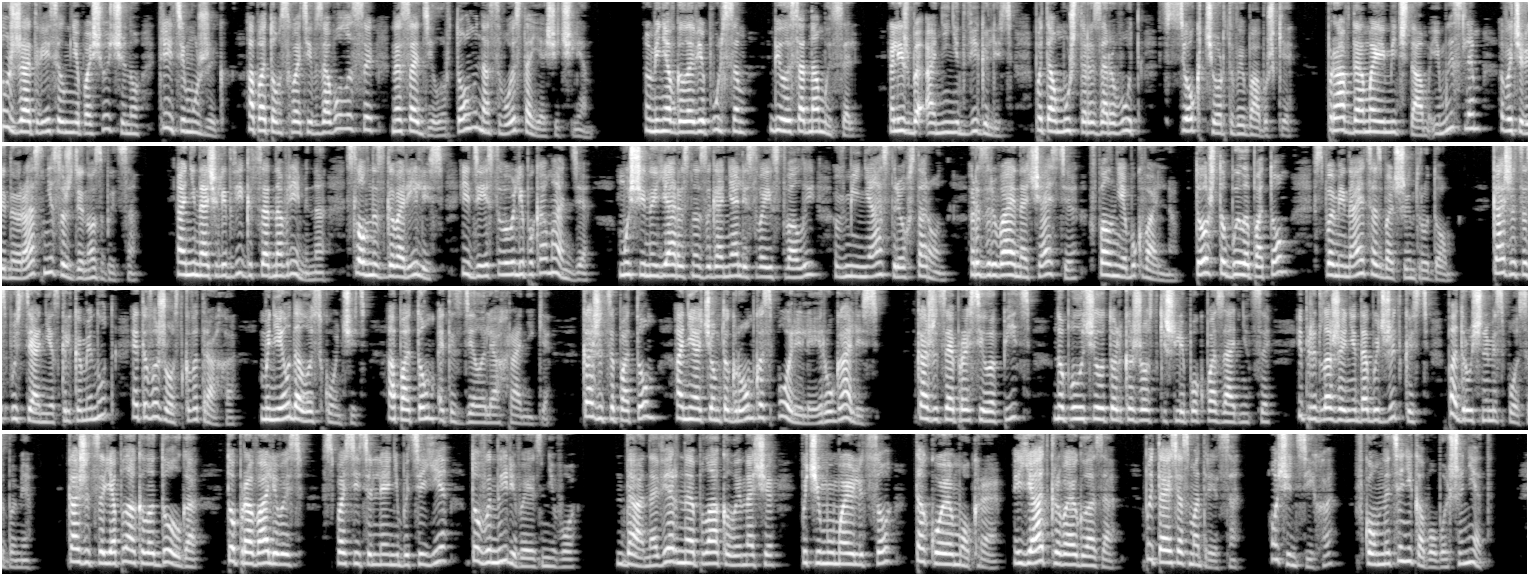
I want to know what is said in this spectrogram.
Тут же ответил мне пощечину третий мужик, а потом, схватив за волосы, насадил ртом на свой стоящий член. У меня в голове пульсом билась одна мысль. Лишь бы они не двигались, потому что разорвут все к чертовой бабушке. Правда, моим мечтам и мыслям в очередной раз не суждено сбыться. Они начали двигаться одновременно, словно сговорились и действовали по команде. Мужчины яростно загоняли свои стволы в меня с трех сторон, разрывая на части вполне буквально. То, что было потом, вспоминается с большим трудом. Кажется, спустя несколько минут этого жесткого траха мне удалось кончить, а потом это сделали охранники. Кажется, потом они о чем-то громко спорили и ругались. Кажется, я просила пить, но получила только жесткий шлепок по заднице и предложение добыть жидкость подручными способами. Кажется, я плакала долго, то проваливаясь в спасительное небытие, то выныривая из него. Да, наверное, плакала, иначе почему мое лицо такое мокрое? Я открываю глаза, пытаясь осмотреться. Очень тихо, в комнате никого больше нет.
